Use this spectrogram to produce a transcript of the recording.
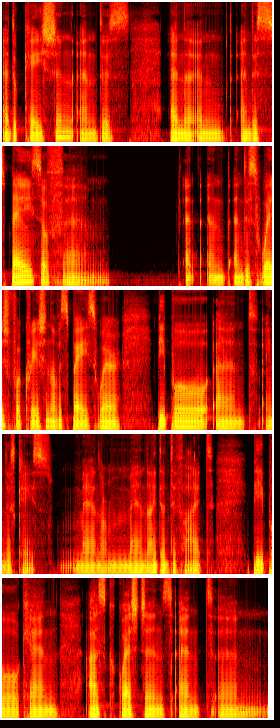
education and this and and and this space of um, and and and this wish for creation of a space where people and in this case men or men identified people can ask questions and um,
